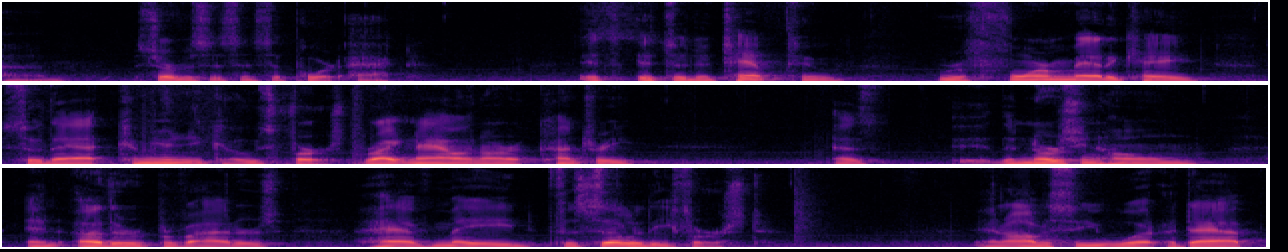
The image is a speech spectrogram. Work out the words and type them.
um, Services and Support Act. It's, it's an attempt to reform Medicaid so that community goes first. Right now in our country, as the nursing home and other providers have made facility first. And obviously what ADAPT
